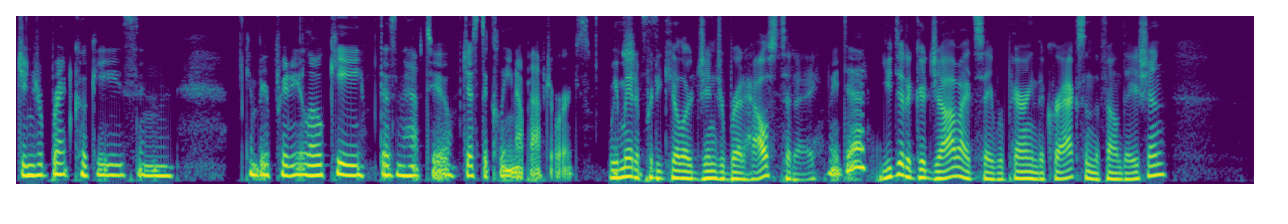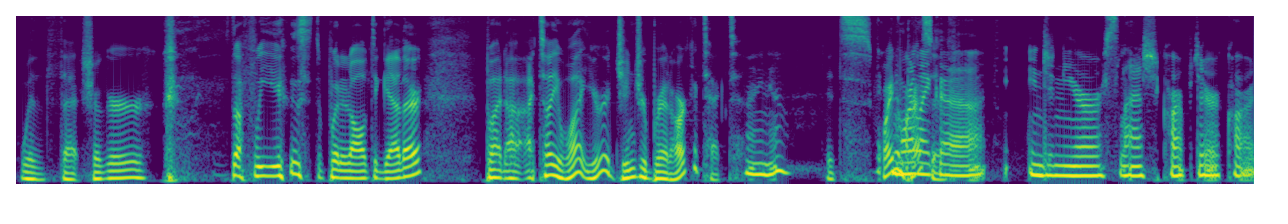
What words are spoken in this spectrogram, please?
gingerbread cookies and can be pretty low key. Doesn't have to just to clean up afterwards. We made a pretty killer gingerbread house today. We did. You did a good job, I'd say, repairing the cracks in the foundation with that sugar stuff we used to put it all together. But uh, I tell you what, you're a gingerbread architect. I know. It's quite More impressive. like a engineer slash carpenter car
